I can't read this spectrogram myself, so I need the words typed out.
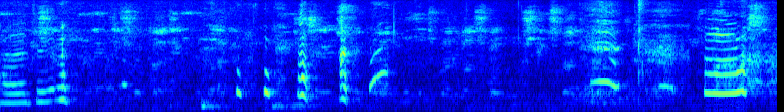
ভালো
